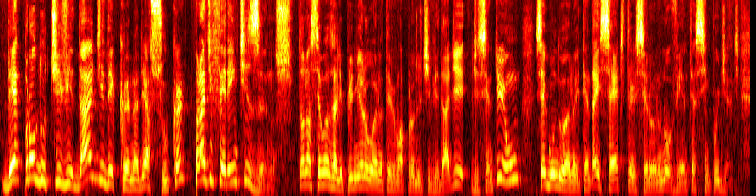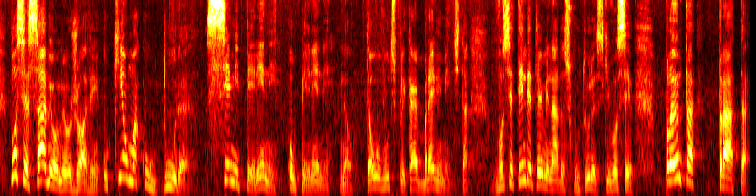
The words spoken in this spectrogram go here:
de produtividade de cana-de-açúcar para diferentes anos. Então nós temos ali, primeiro ano teve uma produtividade de 101, segundo ano 87, terceiro ano 90 e assim por diante. Você sabe, meu jovem, o que é uma cultura semi-perene ou perene? Não. Então eu vou te explicar brevemente, tá? Você tem determinadas culturas que você planta, trata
